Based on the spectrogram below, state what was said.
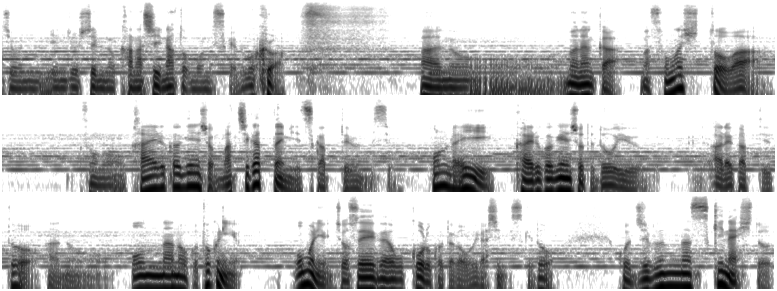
非常に炎上してるの悲しいなと思うんですけど僕は。あのまあなんか、まあ、その人はその蛙化現象を間違った意味で使ってるんですよ。本来蛙化現象ってどういうあれかっていうと、あの、女の子、特に、主に女性が起こることが多いらしいんですけど、こう自分が好きな人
